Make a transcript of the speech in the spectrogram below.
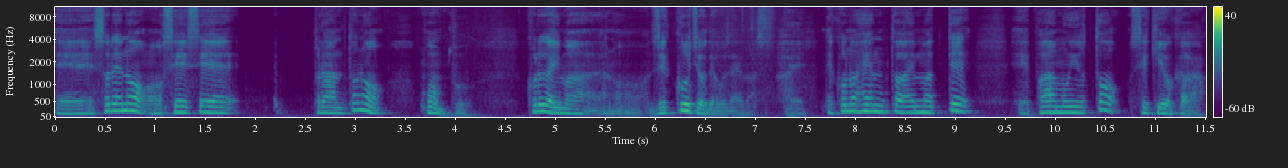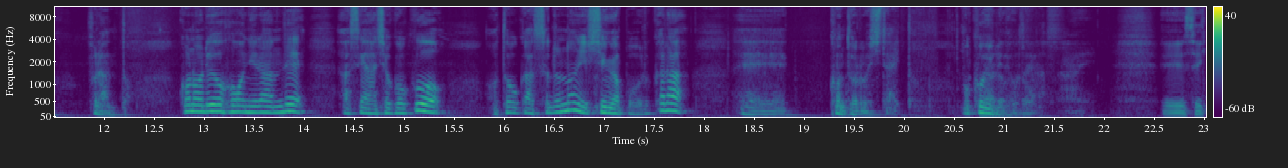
えー、それの生成プラントのポンプ。これが今あの絶好調でございます。はい、でこの辺と相まって、えー、パーム油と石油化学プラント。この両方にらんで ASEAN 諸国を統括するのにシンガポールから、えー、コントロールしたいと。こういう意味でございます。はい。えー、石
